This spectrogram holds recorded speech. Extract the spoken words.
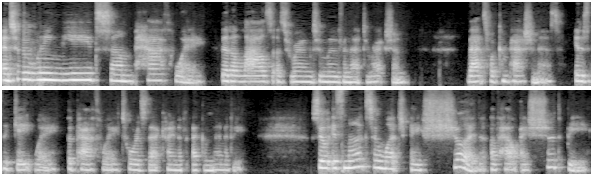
and so we need some pathway that allows us room to move in that direction. That's what compassion is. It is the gateway, the pathway towards that kind of equanimity. So it's not so much a should of how I should be,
